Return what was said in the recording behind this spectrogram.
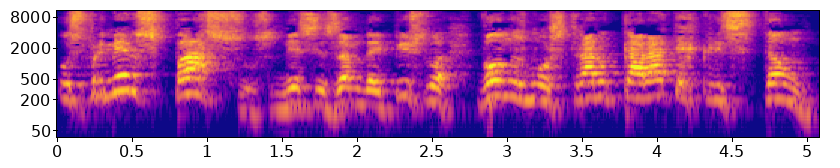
os primeiros passos nesse exame da epístola vão nos mostrar o caráter cristão,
